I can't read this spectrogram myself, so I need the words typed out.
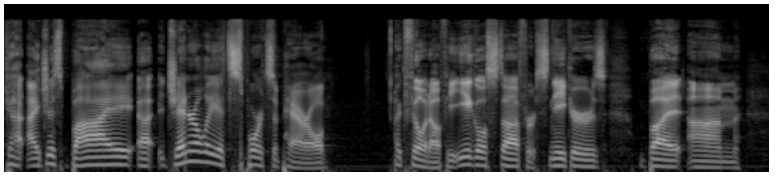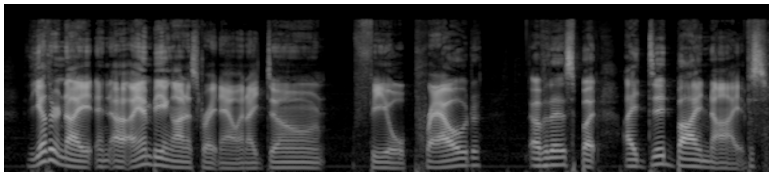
God, I just buy. Uh, generally, it's sports apparel, like Philadelphia Eagles stuff or sneakers but um, the other night, and uh, I am being honest right now, and I don't feel proud of this, but I did buy knives.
